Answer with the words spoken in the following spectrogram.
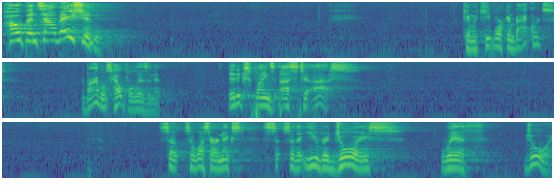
hope and salvation. Can we keep working backwards? The Bible's helpful, isn't it? It explains us to us. So, so what's our next? So, so that you rejoice with joy.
